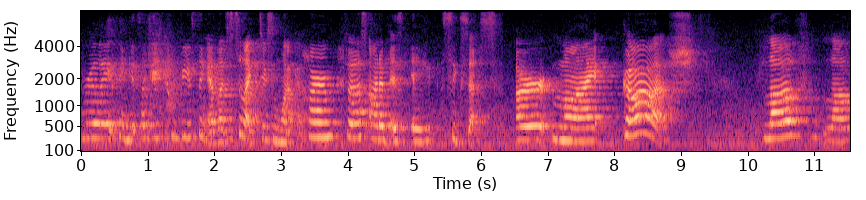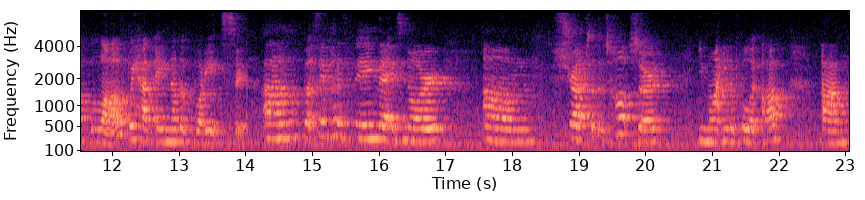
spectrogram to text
really think it's like the comfiest thing ever just to like do some work at home. First item is a success. Oh my gosh. Love, love, love. We have another bodysuit. Um, but same kind of thing, there is no um, straps at the top, so you might need to pull it up. Um,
